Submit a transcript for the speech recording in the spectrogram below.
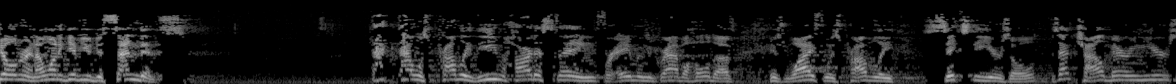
children, I want to give you descendants. That, that was probably the hardest thing for Abram to grab a hold of. His wife was probably 60 years old. Is that childbearing years?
